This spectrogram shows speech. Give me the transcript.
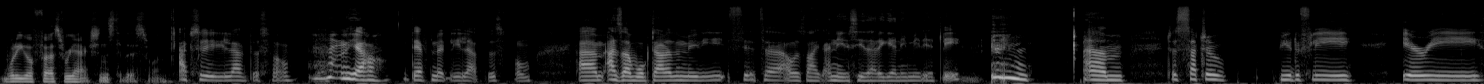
what are your first reactions to this one? Absolutely love this film. yeah, definitely love this film. Um, as I walked out of the movie theater, I was like, I need to see that again immediately. um, just such a beautifully eerie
